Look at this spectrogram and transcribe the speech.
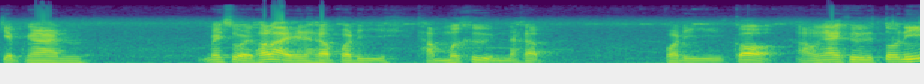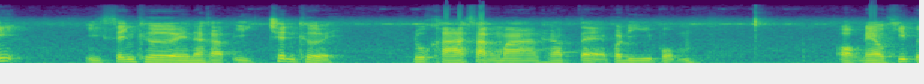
เก็บงานไม่สวยเท่าไหร่นะครับ พอดีทำเมื่อคืนนะครับ พอดีก็เอาง่ายคือตัวนี้อีกเช่นเคยนะครับ อีกเช่นเคย ลูกค้าสั่งมานะครับ แต่พอดีผมออกแนวคิดแ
